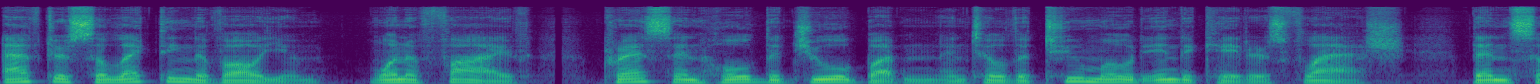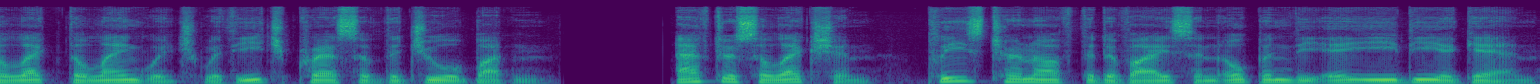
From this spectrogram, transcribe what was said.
After selecting the volume, 1 of 5, press and hold the joule button until the two mode indicators flash, then select the language with each press of the joule button. After selection, please turn off the device and open the AED again,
